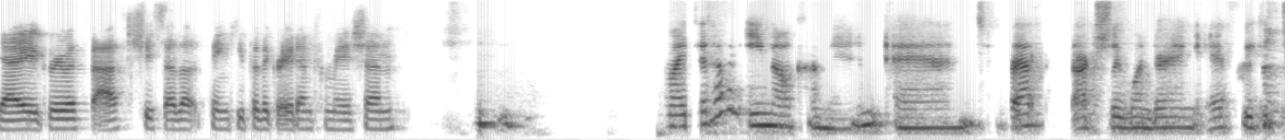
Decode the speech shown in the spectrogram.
Yeah, I agree with Beth. She said that thank you for the great information. Um, I did have an email come in, and Beth actually wondering if we could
